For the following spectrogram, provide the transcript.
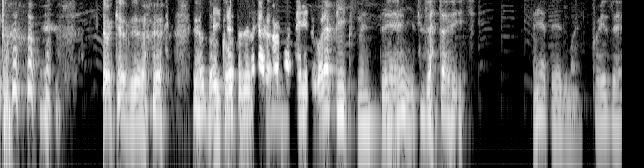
Eu quero ver. Eu dou Aí conta desse cara. Agora é Pix, né? Tem, é, isso. Exatamente. Nem é TED mais. Pois é.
